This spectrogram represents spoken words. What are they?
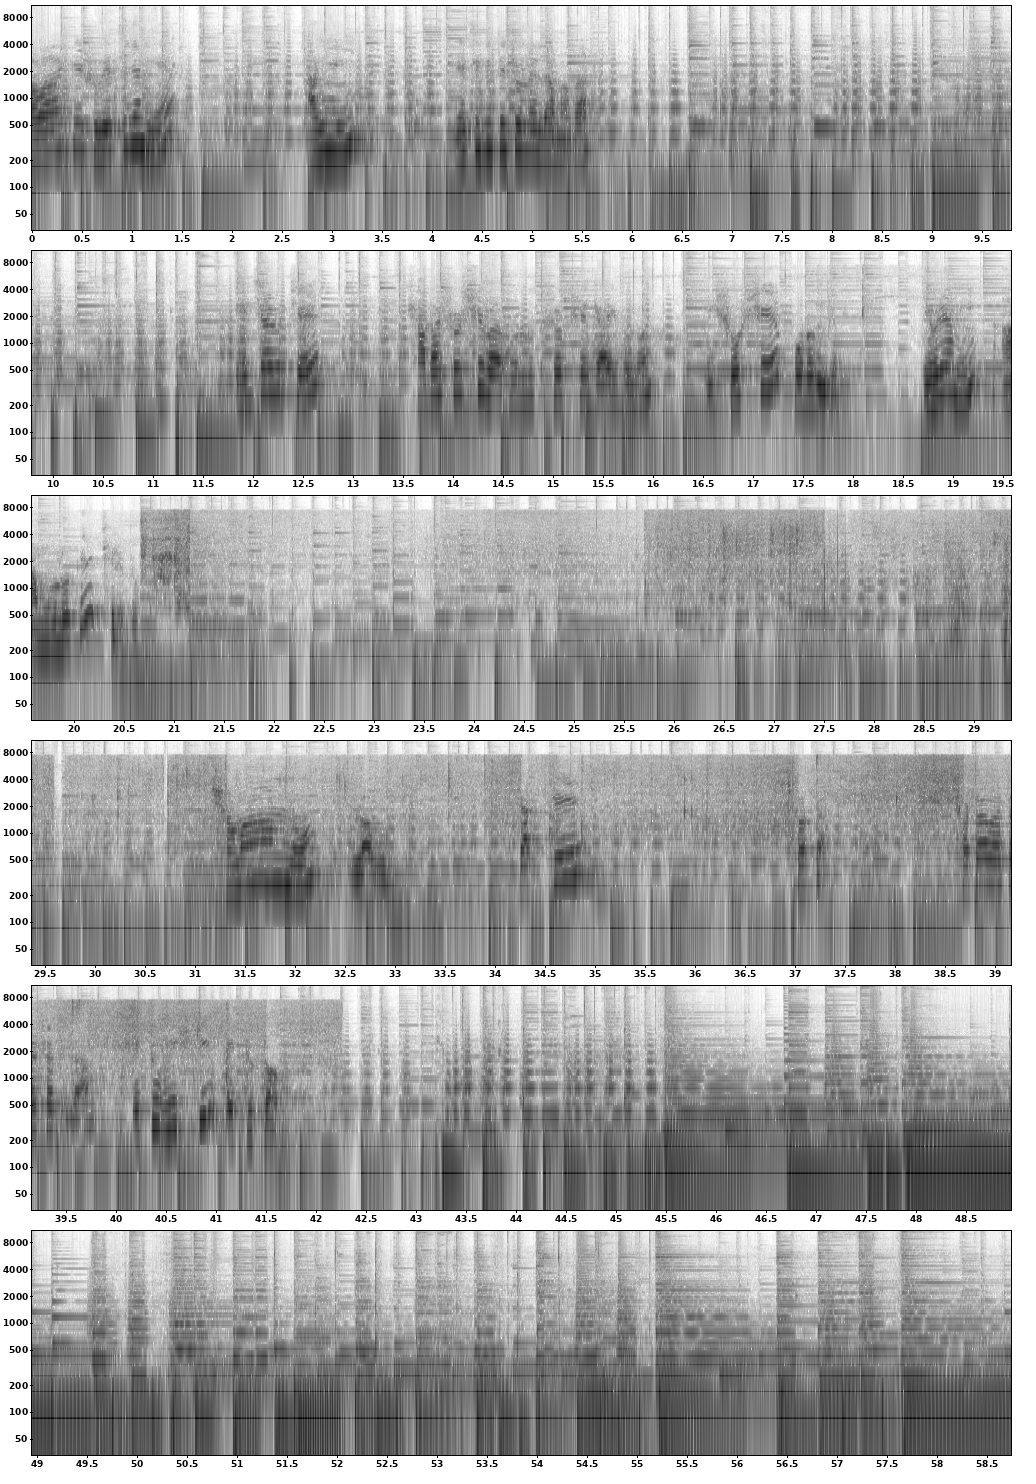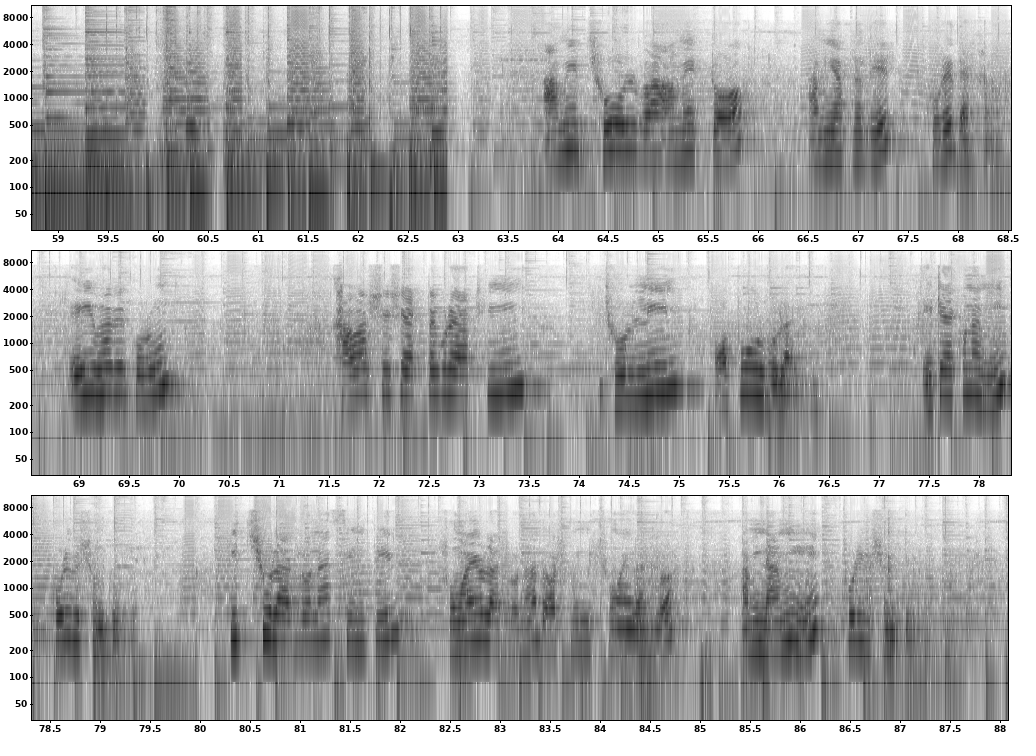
সবাইকে শুভেচ্ছা জানিয়ে আমি রেসিপিতে চলে এলাম আবার। এটা হচ্ছে সাদা সর্ষে বা হলুদ সর্ষে যাই বলুন, এই সর্ষে ফোড়ন দেব। এবারে আমি আমগুলোকে ছেড়ে দেবো। সামান্য লবণ। চারটে ছটা। ছটা বাতাসা দিলাম। একটু মিষ্টি একটু টক। আমের ঝোল বা আমের টক আমি আপনাদের করে দেখালাম। এইভাবে করুন। খাওয়ার শেষে একটা করে আঠি নিন, ঝোল নিন, অপূর্ব লাগবে। এটা এখন আমি পরিবেশন করব। কিচ্ছু লাগল না, সিম্পল। সময়ও লাগল না, দশ মিনিট সময় লাগল। আমি নামিয়ে পরিবেশন করব।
